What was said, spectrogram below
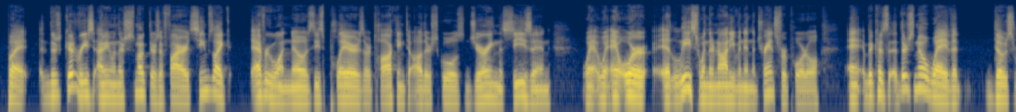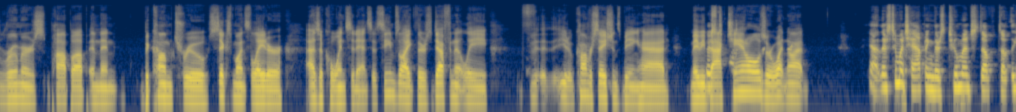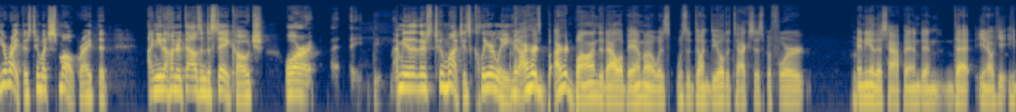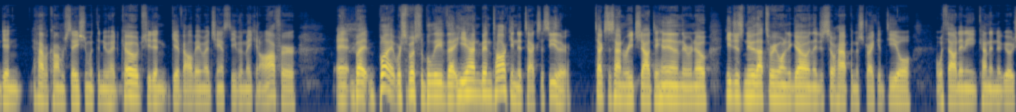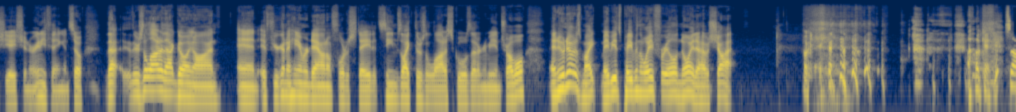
But there's good reason. I mean, when there's smoke, there's a fire. It seems like everyone knows these players are talking to other schools during the season when, when, eh, or at least when they're not even in the transfer portal and because there's no way that those rumors pop up and then become true 6 months later as a coincidence it seems like there's definitely you know conversations being had maybe There's back channels or whatnot yeah, there's too much happening. There's too much stuff. stuff- You're right. There's too much smoke. Right. That I need a hundred thousand to stay, coach. Or I mean, there's too much. It's clearly. I mean, I heard I heard Bond at Alabama was was a done deal to Texas before Hmm. any of this happened, and that you know he he didn't have a conversation with the new head coach. He didn't give Alabama a chance to even make an offer. And, but but we're supposed to believe that he hadn't been talking to Texas either. Texas hadn't reached out to him. There were no. He just knew that's where he wanted to go, and they just so happened to strike a deal without any kind of negotiation or anything. And so that there's a lot of that going on. And if you're going to hammer down on Florida State, it seems like there's a lot of schools that are going to be in trouble. And who knows, Mike? Maybe it's paving the way for Illinois to have a shot. Okay. okay. So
